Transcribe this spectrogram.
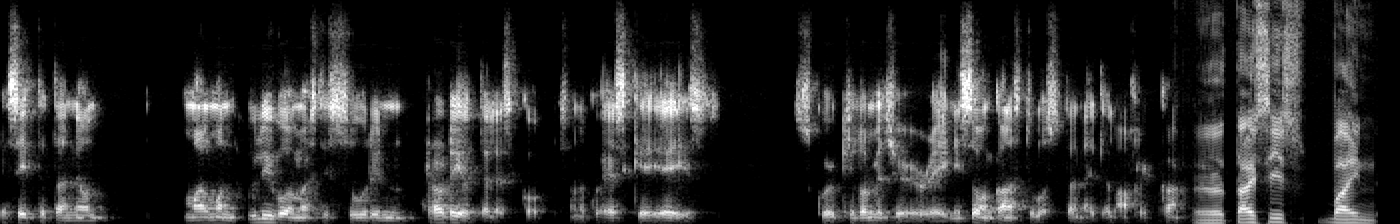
Ja sitten tänne on maailman ylivoimaisesti suurin radioteleskooppi, se on kuin SKA, Square Kilometer Array, niin se on myös tulossa tänne Etelä-Afrikkaan. Ö, tai siis vain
